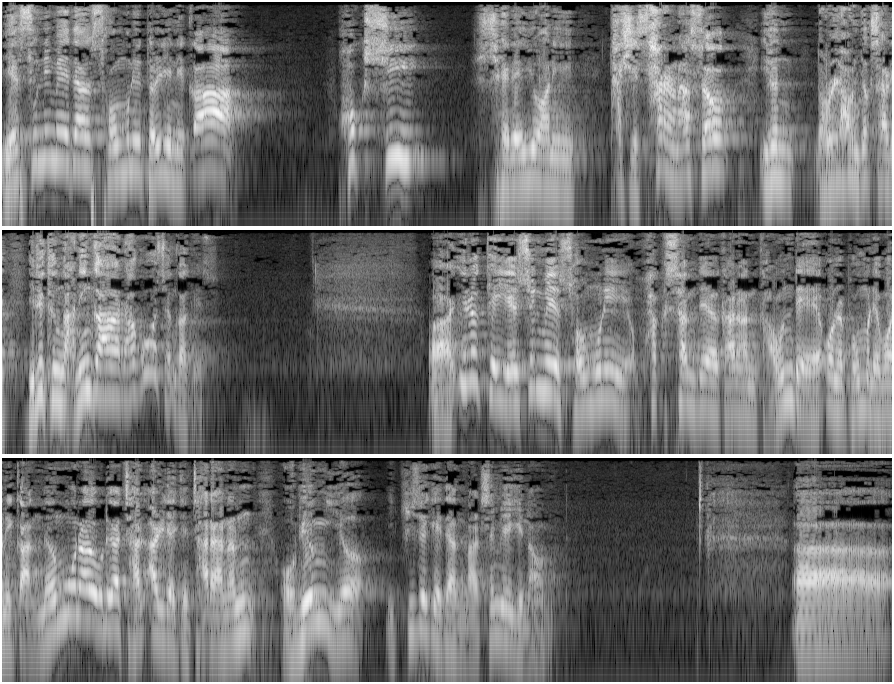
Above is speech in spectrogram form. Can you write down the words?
예수님에 대한 소문이 들리니까 혹시 세례 요한이 다시 살아나서 이런 놀라운 역사를 일으킨 거 아닌가라고 생각했어요. 아, 이렇게 예수님의 소문이 확산되어 가는 가운데 오늘 본문에 보니까 너무나 우리가 잘 알려진 잘 아는 오병이어 이 기적에 대한 말씀 얘기 나옵니다. 아,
